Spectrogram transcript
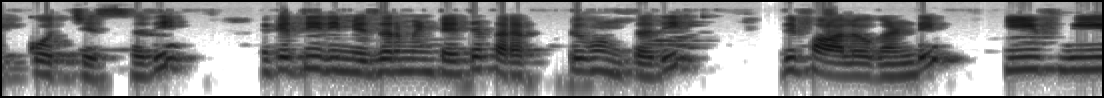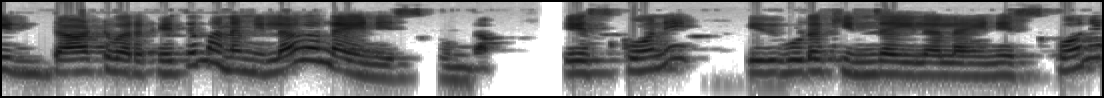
ఎక్కువ వచ్చేస్తుంది. అయితే ఇది మెజర్మెంట్ అయితే కరెక్ట్గా ఉంటుంది. ఇది ఫాలో కండి. ఈ ఈ డాట్ వరకు అయితే మనం ఇలా లైన్ వేసుకుందాం. వేసుకొని ఇది కూడా కింద ఇలా లైన్ వేసుకొని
